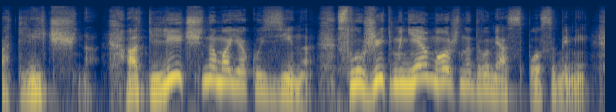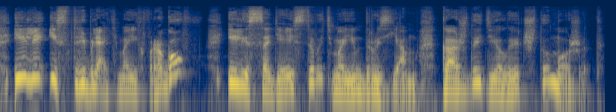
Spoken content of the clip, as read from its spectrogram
«Отлично! Отлично, моя кузина! Служить мне можно двумя способами. Или истреблять моих врагов, или содействовать моим друзьям. Каждый делает, что может.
